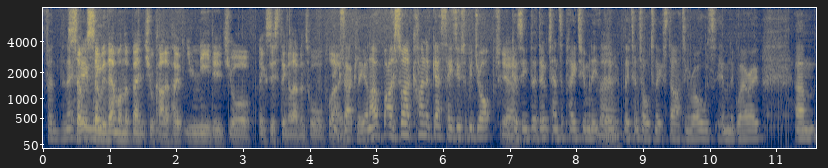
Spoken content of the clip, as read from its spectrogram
for the next So game so week. with them on the bench, you kind of hope you needed your existing eleven to all play. Exactly, and I, I, so I kind of guessed Jesus would be dropped Yeah. because he, they don't tend to play too many. No. They, they tend to alternate starting roles. Him and Aguero. Um,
